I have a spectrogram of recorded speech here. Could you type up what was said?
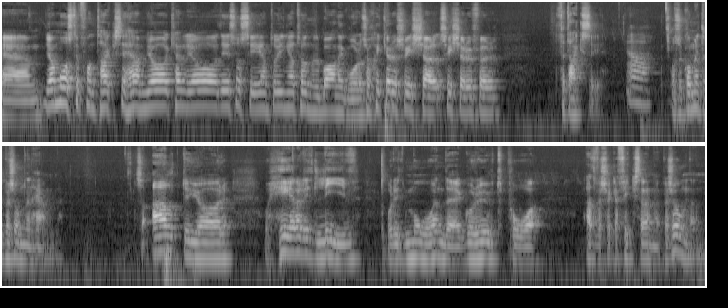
Ehm, Jag måste få en taxi hem, jag kan, ja, det är så sent och inga tunnelbanor går. Och så skickar du swishar, swishar du för, för taxi. Ja. Och så kommer inte personen hem. Så allt du gör och hela ditt liv och ditt mående går ut på att försöka fixa den här personen.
